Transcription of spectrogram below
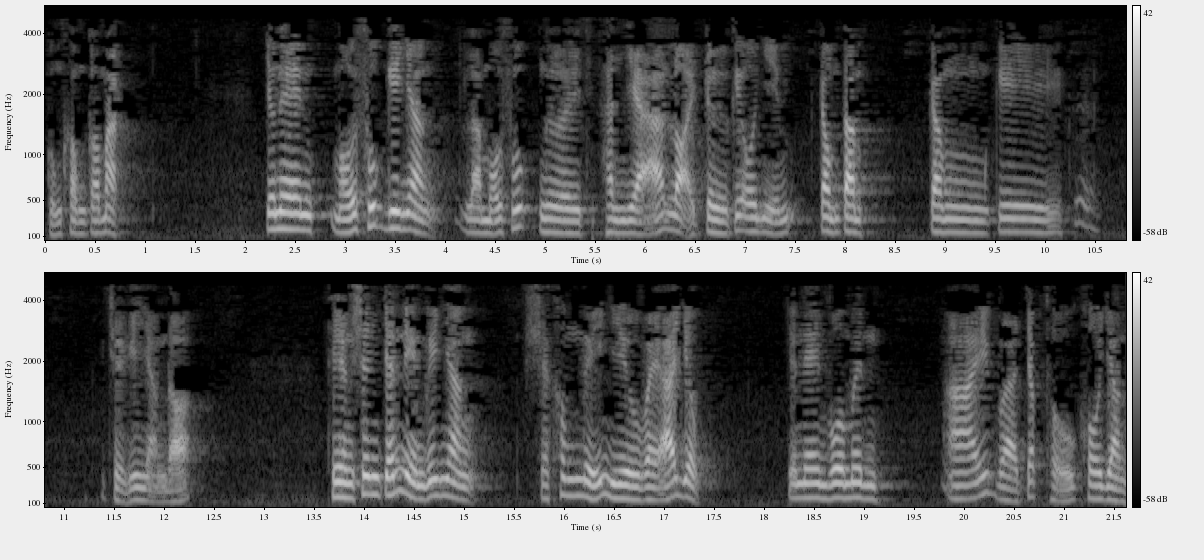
cũng không có mặt. Cho nên mỗi phút ghi nhận là mỗi phút người hành giả loại trừ cái ô nhiễm trong tâm, trong cái sự ghi nhận đó. Thiền sinh chánh niệm ghi nhận sẽ không nghĩ nhiều về ái dục. Cho nên vô minh ái và chấp thủ khô dần.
